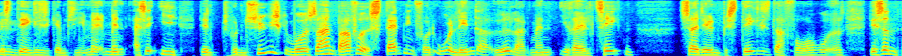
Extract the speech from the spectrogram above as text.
bestikkelse, kan man sige. Men, men altså, i den, på den psykiske måde, så har han bare fået erstatning for et ur, Linda har ødelagt, men i realiteten, så er det jo en bestikkelse, der er foregået. Det er sådan,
